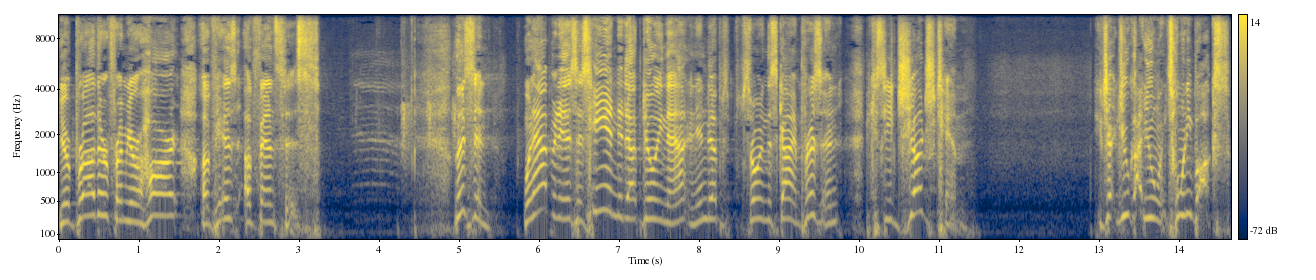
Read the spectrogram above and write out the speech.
your brother from your heart of his offenses. Listen, what happened is, is he ended up doing that and ended up throwing this guy in prison because he judged him. He judged, you got you only 20 bucks.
